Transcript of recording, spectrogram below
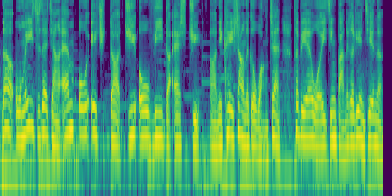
那我们一直在讲 m o h 的 g o v 的 s g 啊，你可以上那个网站，特别我已经把那个链接呢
